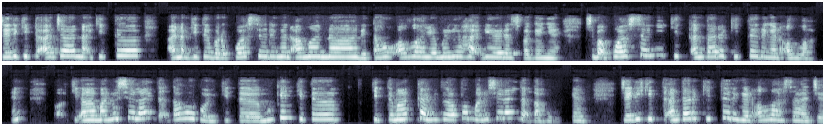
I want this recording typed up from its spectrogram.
Jadi jadi kita ajar anak kita, anak kita berpuasa dengan amanah, dia tahu Allah yang melihat dia dan sebagainya. Sebab puasa ni kita, antara kita dengan Allah. Eh? Uh, manusia lain tak tahu pun. Kita mungkin kita kita makan ke apa manusia lain tak tahu kan jadi kita antara kita dengan Allah sahaja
